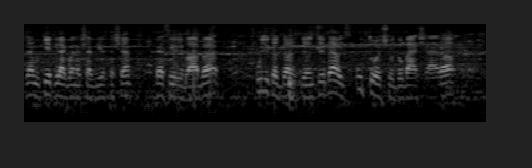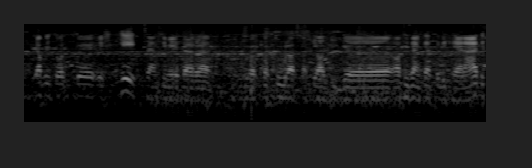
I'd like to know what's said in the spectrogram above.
az elmúlt két világbajnokság győztese, Cecily Barber, úgy jutott be az döntőbe, hogy az utolsó dobására javított és 7 cm-rel ugrott túl azt, aki addig a 12. helyen állt, és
